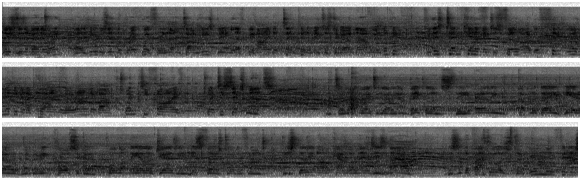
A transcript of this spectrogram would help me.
these are the men who uh, he was in the breakaway for a long time. He's being left behind at 10 kilometres to go. Now we're looking for this 10 kilometres, Phil. I would think we're looking at a climb of around about 25, 26 minutes. It's a long way to go. Jan Bakelants, the early couple of day hero when we were in Corsica, pulled on the yellow jersey in his first Tour de France. He's still in our camera lenses now. This is the battle as to who will finish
